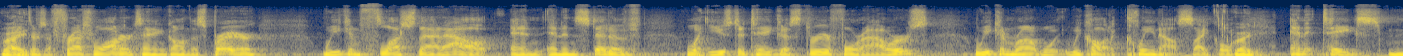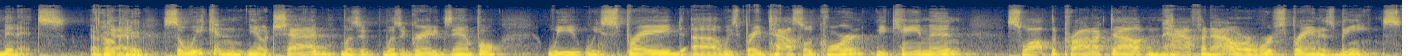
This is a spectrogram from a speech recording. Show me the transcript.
Right. There's a fresh water tank on the sprayer. We can flush that out, and and instead of what used to take us three or four hours, we can run what we call it a clean out cycle, Right. and it takes minutes. Okay? Okay. so we can, you know, Chad was a, was a great example. We we sprayed uh, we sprayed tasseled corn. We came in, swapped the product out in half an hour. We're spraying his beans.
